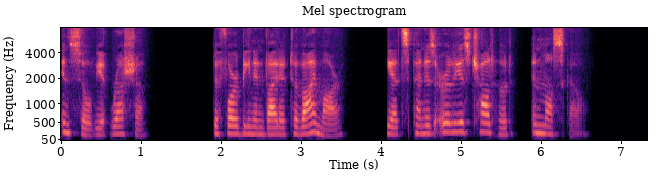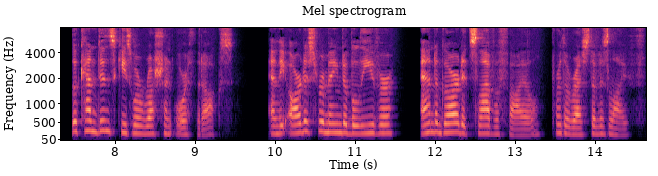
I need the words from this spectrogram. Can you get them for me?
in Soviet Russia. Before being invited to Weimar, he had spent his earliest childhood in Moscow. The Kandinskys were Russian Orthodox, and the artist remained a believer and a guarded Slavophile for the rest of his life.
